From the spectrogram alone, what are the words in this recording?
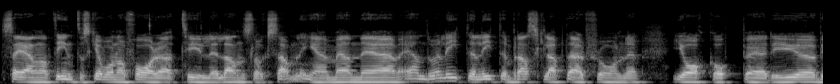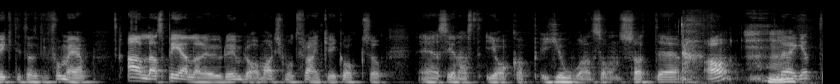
säger han att det inte ska vara någon fara till landslagssamlingen. Men eh, ändå en liten, liten brasklapp där från eh, Jakob. Eh, det är ju viktigt att vi får med alla spelare gjorde en bra match mot Frankrike också. senast Jakob Johansson. Så att, ja, mm. läget.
